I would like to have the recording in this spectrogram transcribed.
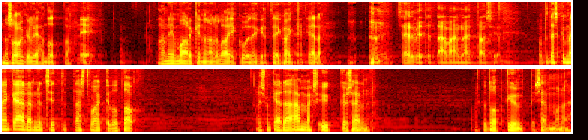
no se on kyllä ihan totta. Niin. On niin marginaalilaji kuitenkin, että ei kaikki tiedä. Selvitetään vähän näitä asioita. No pitäisikö meidän käydä nyt sitten tästä vaikka tota, jos me käydään MX1, olisiko top 10 semmonen?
